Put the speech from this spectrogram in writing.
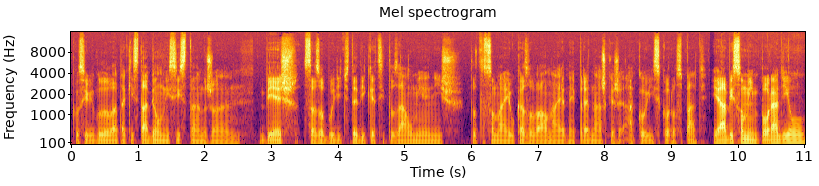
ako si vybudovať taký stabilný systém, že vieš sa zobudiť vtedy, keď si to zaumieníš, toto som aj ukazoval na jednej prednáške, že ako ísť skoro spať. Ja by som im poradil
